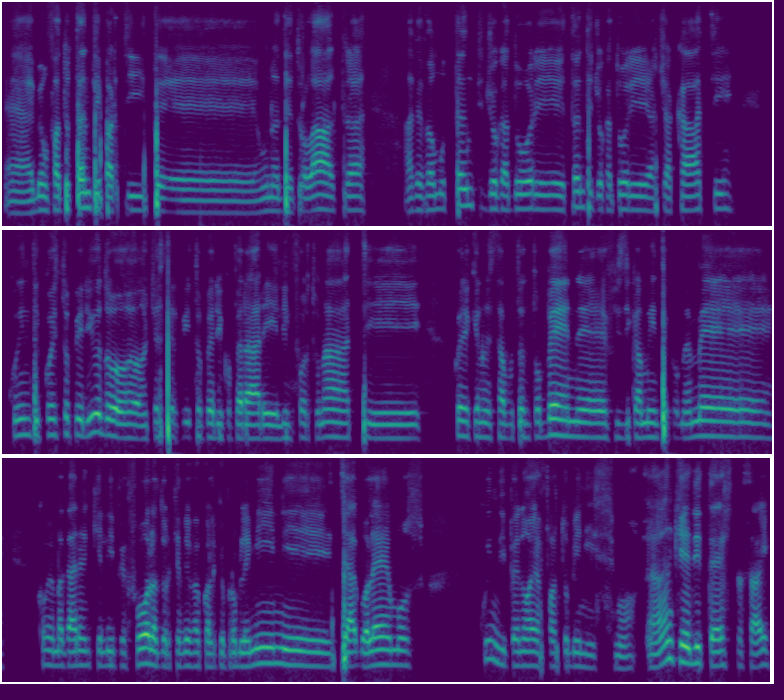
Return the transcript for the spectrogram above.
eh, abbiamo fatto tante partite una dietro l'altra, avevamo tanti giocatori, tanti giocatori acciaccati, quindi questo periodo ci è servito per recuperare gli infortunati, quelli che non stavano tanto bene fisicamente come me, come magari anche Lipe Folador che aveva qualche problemini, Tiago Lemos, quindi per noi ha fatto benissimo, eh, anche di testa, sai,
